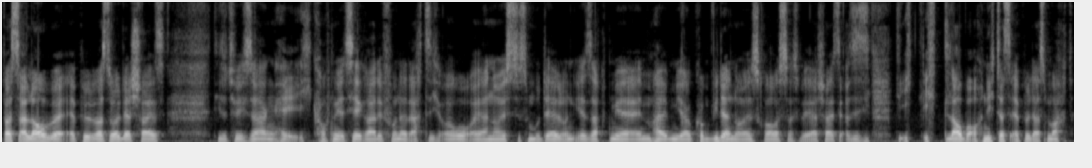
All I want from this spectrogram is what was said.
was erlaube Apple, was soll der Scheiß? Die natürlich sagen, hey, ich kaufe mir jetzt hier gerade für 180 Euro euer neuestes Modell und ihr sagt mir, im halben Jahr kommt wieder neues raus, das wäre ja scheiße. Also ich, ich, glaube auch nicht, dass Apple das macht.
